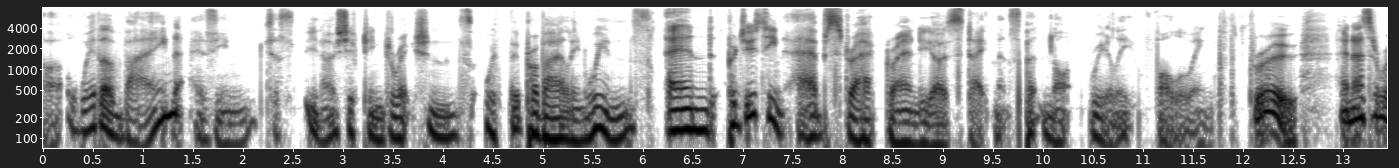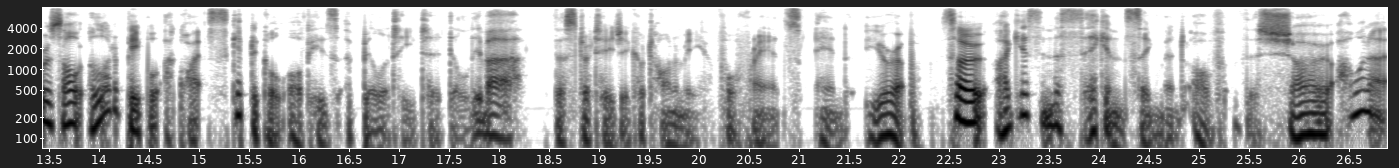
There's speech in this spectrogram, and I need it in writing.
a weather vane, as in just, you know, shifting directions with the prevailing winds, and producing abstract, grandiose statements, but not really following through. And as a result, a lot of people are quite skeptical of his ability to deliver the strategic autonomy for France and Europe. So, I guess in the second segment of the show, I want to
